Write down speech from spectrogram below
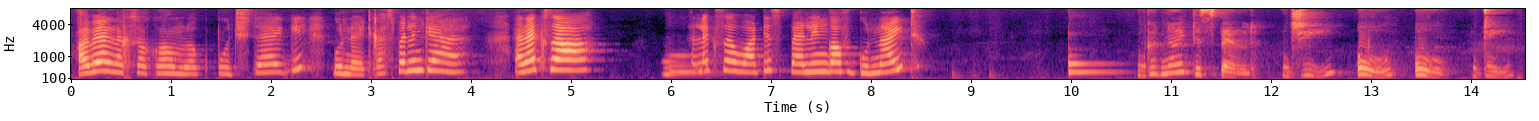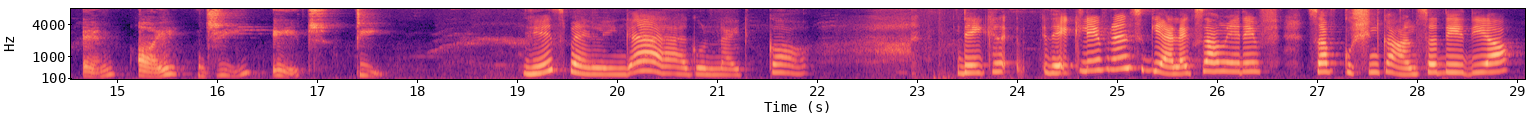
अबे अलेक्सा को हम लोग पूछते हैं कि गुड नाइट का स्पेलिंग क्या है? Alexa Alexa what is spelling of good night Good night is spelled G O O D N I G H T. ये स्पेलिंग है गुड नाइट का। देख देख लिए फ्रेंड्स कि अलेक्सा मेरे सब क्वेश्चन का आंसर दे दिया।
